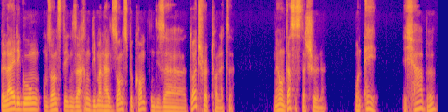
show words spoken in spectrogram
Beleidigungen und sonstigen Sachen, die man halt sonst bekommt in dieser Deutschrap-Toilette. Ne, und das ist das Schöne. Und ey, ich habe,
